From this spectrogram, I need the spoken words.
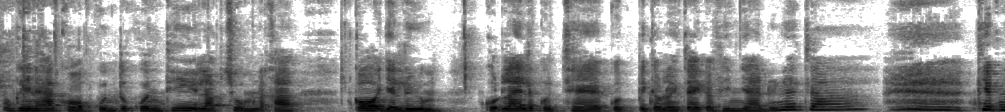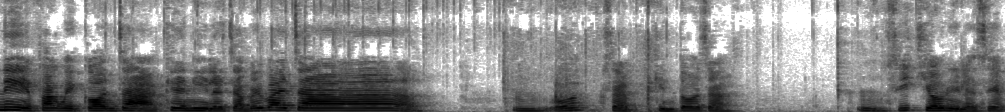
โอเคนะคะ ขอบคุณทุกคนที่รับชมนะคะ ก็อย่าลืมกดไลค์และกดแชร์ กดเป็นกำลังใจกับพิญญาด้วยนะจ๊ะ คลิปนี้ฝากไว้ก่อนจ้ะ แค่นี้แหละจ้ะ บ๊ายบายจ้า อืมโอ้ยแสบกินต่อจ้ะ อืมสีเขียวนี่แหละแสบ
